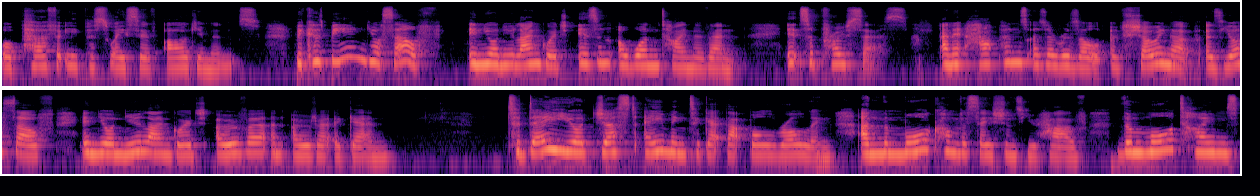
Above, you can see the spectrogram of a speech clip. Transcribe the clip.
or perfectly persuasive arguments. Because being yourself in your new language isn't a one time event, it's a process. And it happens as a result of showing up as yourself in your new language over and over again. Today, you're just aiming to get that ball rolling, and the more conversations you have, the more times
